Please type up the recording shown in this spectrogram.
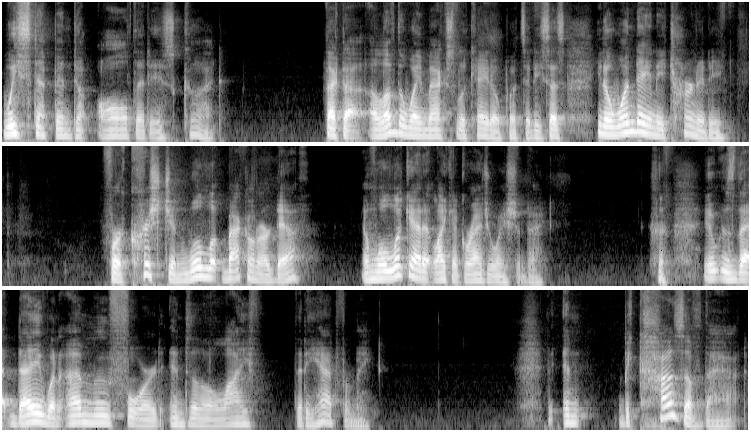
We step into all that is good. In fact, I, I love the way Max Lucado puts it. He says, you know, one day in eternity, for a Christian, we'll look back on our death and we'll look at it like a graduation day. it was that day when I moved forward into the life that He had for me. And because of that,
